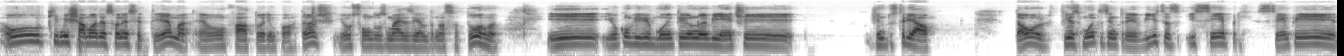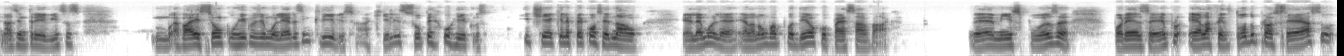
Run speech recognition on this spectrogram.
O que me chamou a atenção nesse tema é um fator importante. Eu sou um dos mais velhos da nossa turma e eu convivi muito no ambiente industrial. Então, fiz muitas entrevistas e sempre, sempre nas entrevistas apareciam currículos de mulheres incríveis, aqueles super currículos. E tinha aquele preconceito: não, ela é mulher, ela não vai poder ocupar essa vaga. É, minha esposa, por exemplo, ela fez todo o processo,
